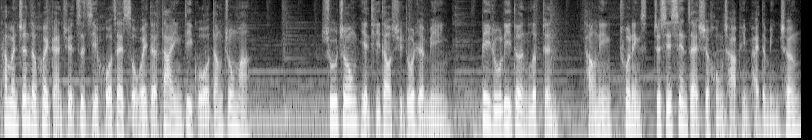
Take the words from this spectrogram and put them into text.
他们真的会感觉自己活在所谓的大英帝国当中吗？书中也提到许多人名，例如利顿 （Lipton）、唐宁 （Twinings） 这些现在是红茶品牌的名称，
